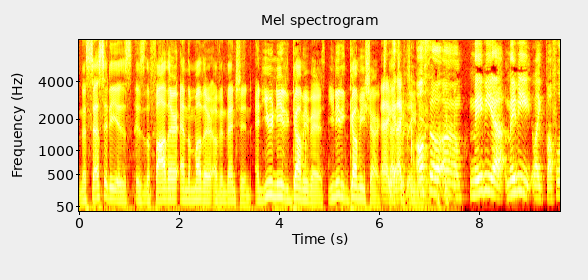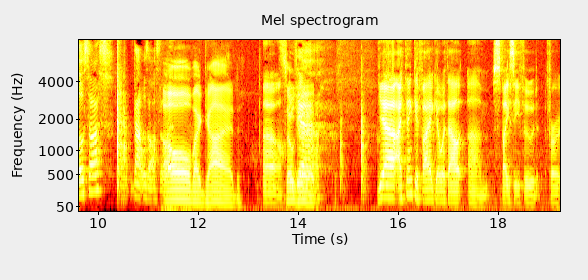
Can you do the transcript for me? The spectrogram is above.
necessity is is the father and the mother of invention, and you needed gummy bears. You needed gummy sharks. Yeah, That's exactly. what you needed. Also, um, maybe uh, maybe like buffalo sauce. That was also. it. oh my god, oh, so good. yeah. yeah. I think if I go without um, spicy food for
